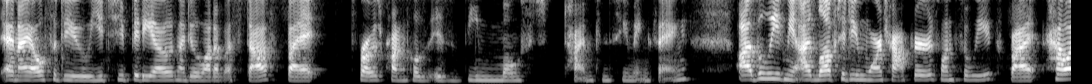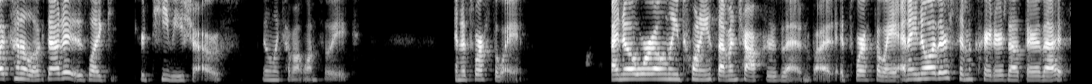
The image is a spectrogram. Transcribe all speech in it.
and I also do YouTube videos and I do a lot of stuff, but Rose Chronicles is the most time consuming thing. I believe me, I'd love to do more chapters once a week, but how I kind of looked at it is like your TV shows. They only come out once a week. And it's worth the wait. I know we're only 27 chapters in, but it's worth the wait. And I know other sim creators out there that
